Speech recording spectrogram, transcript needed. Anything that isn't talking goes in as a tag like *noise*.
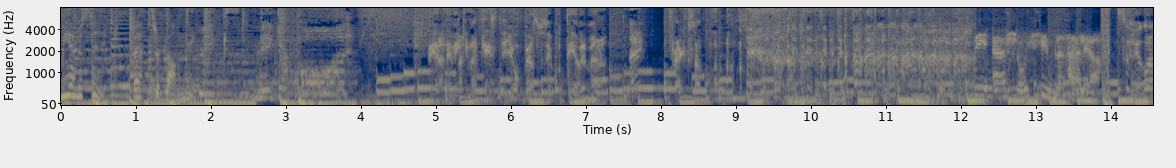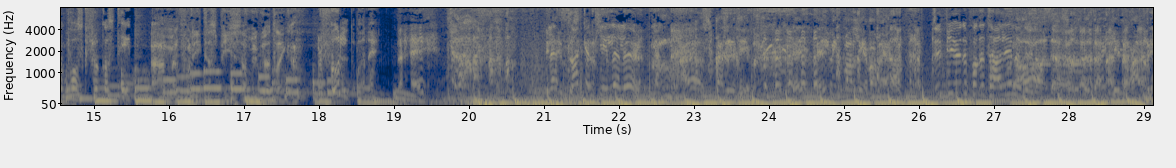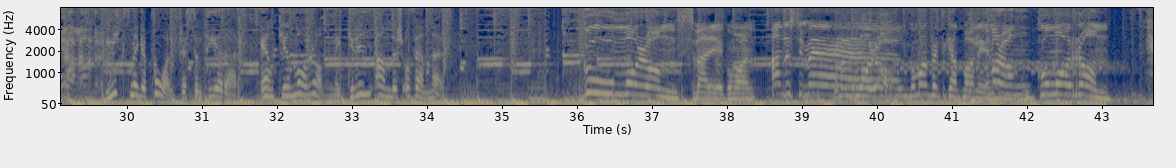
Mer musik, bättre blandning. Mix Megapol. Vet ni vilken artist det är jobbigast att se på TV med? Nej. Frank Zappa. *laughs* Ni är så himla härliga. Så hur går en påskfrukost till? Ja, men får lite att spisa, mycket att dricka. Är du full då eller? Nej. *laughs* Lättsnackad kille, eller hur? Mm, jag smäller till. Det, det vill man leva med. Du bjuder på detaljerna du Lasse. Det där killen, han brinner. Mix Megapol presenterar Äntligen morgon med Gry, Anders och vänner. God morgon, Sverige! God morgon, Anders Timell! God morgon, god morgon praktikant Malin! God morgon, god morgon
